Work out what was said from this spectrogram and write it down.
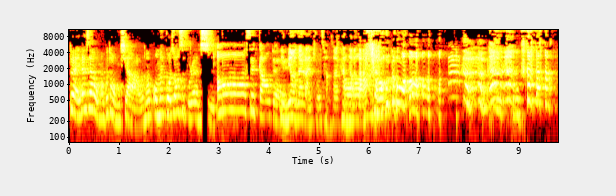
对，但是我们不同校，我们我们国中是不认识。哦，是高对。你没有在篮球场上看他哦。打球过，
